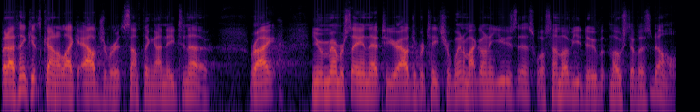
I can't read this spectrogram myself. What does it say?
But I think it's kind of like algebra. It's something I need to know, right? You remember saying that to your algebra teacher, when am I going to use this? Well, some of you do, but most of us don't.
